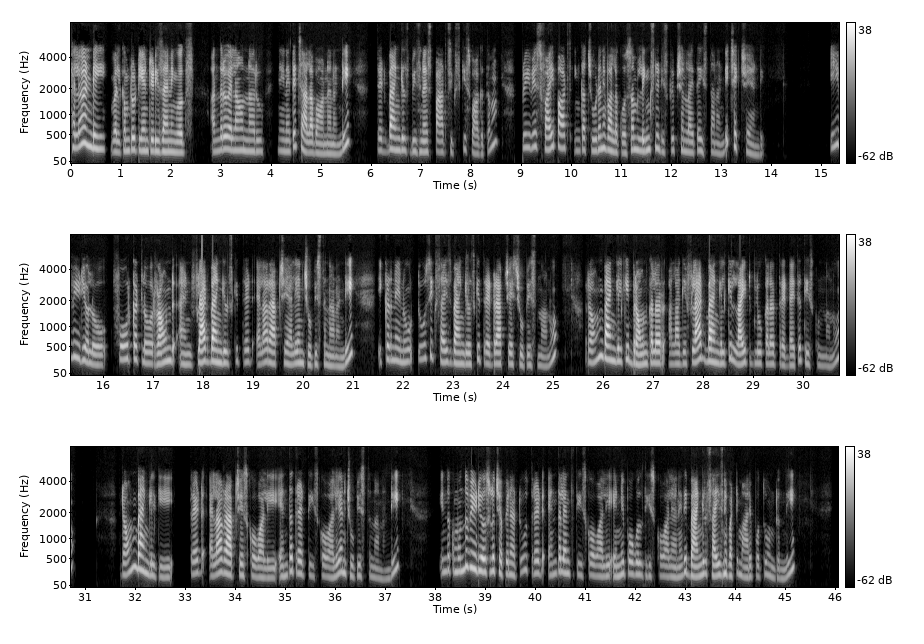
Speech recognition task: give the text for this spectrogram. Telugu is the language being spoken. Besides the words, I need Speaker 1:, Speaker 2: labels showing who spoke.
Speaker 1: హలో అండి. Welcome to TNT designing works. అందరూ ఎలా ఉన్నారు? నేనైతే చాలా బాగున్నానండి. థ్రెడ్ బ్యాంగిల్స్ బిజినెస్ పార్ట్ సిక్స్కి స్వాగతం. ప్రీవియస్ ఫైవ్ పార్ట్స్ ఇంకా చూడని వాళ్ళ కోసం లింక్స్‌ని డిస్క్రిప్షన్‌లో అయితే ఇస్తానండి. చెక్ చేయండి. ఈ వీడియోలో ఫోర్ కట్‌లో రౌండ్ అండ్ ఫ్లాట్ బ్యాంగిల్స్‌కి థ్రెడ్ ఎలా ర్యాప్ చేయాలి అని చూపిస్తున్నానండి. ఇక్కడ నేను 2, 6 సైజ్ బ్యాంగిల్స్‌కి థ్రెడ్ ర్యాప్ చేసి చూపిస్తున్నాను. రౌండ్ బ్యాంగిల్‌కి బ్రౌన్ కలర్ అలాగే ఫ్లాట్ బ్యాంగిల్‌కి లైట్ బ్లూ కలర్ థ్రెడ్ అయితే తీసుకున్నాను. రౌండ్ బ్యాంగిల్‌కి థ్రెడ్ ఎలా ర్యాప్ చేసుకోవాలి, ఎంత థ్రెడ్ తీసుకోవాలి అని చూపిస్తున్నానండి. ఇందుకు ముందు వీడియోస్‌లో చెప్పినట్టు థ్రెడ్ ఎంత లెంత్ తీసుకోవాలి, ఎన్ని పోగులు తీసుకోవాలి అనేది బ్యాంగిల్ సైజ్‌ని బట్టి మారిపోతూ ఉంటుంది.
